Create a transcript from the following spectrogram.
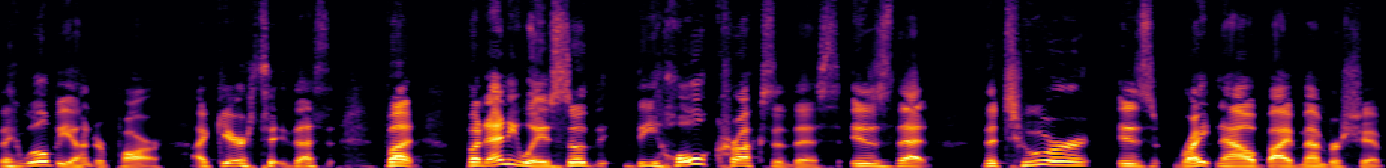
They will be under par. I guarantee that's but but anyways so the, the whole crux of this is that the tour is right now by membership.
